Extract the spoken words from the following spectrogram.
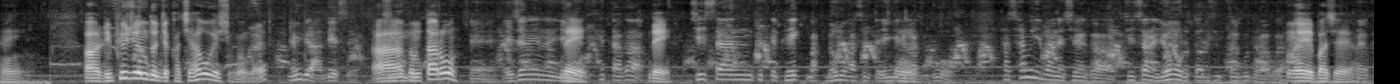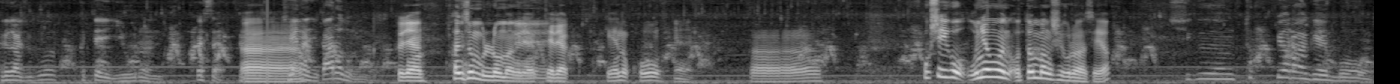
네. 아 리퓨지움도 이제 같이 하고 계신 건가요? 연결 안 돼 있어요. 아 지금, 그럼 따로? 네, 예전에는 네. 연결 했다가 네. 질산 그때 100 막 넘어갔을 때 연결해가지고 한 3일 만에 제가 질산을 0으로 떨, 떨구더라고요. 네 맞아요. 네, 그래가지고 그때 이후로는 뺐어요. 아. 이제 따로 도는 거예요. 그냥 환순불로만 그냥 네. 대략 이렇게 해놓고 네. 아 혹시 이거 운영은 어떤 방식으로 하세요? 지금 특별하게 뭐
